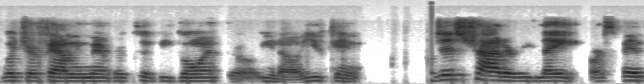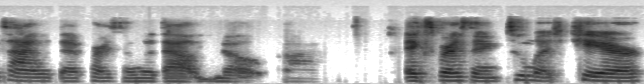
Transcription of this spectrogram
what your family member could be going through. You know, you can just try to relate or spend time with that person without, you know, um, expressing too much care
